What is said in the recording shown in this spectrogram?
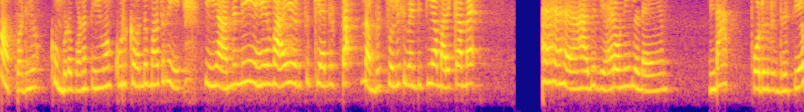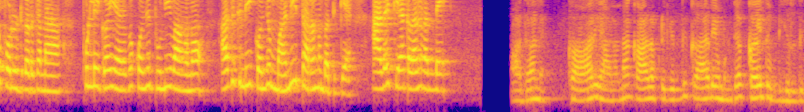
அப்படியோ கும்பிட போன தெய்வம் குறுக்க வந்த மாதிரி என் அண்ணனே என் வாயை எடுத்து கேட்டுட்டா நம்ம சொல்லிட்டு வேண்டியதியா மறைக்காம? அது வேற ஒன்றும் இந்தா போட்டுக்கிட்டு ட்ரெஸ்ஸே போட்டுட்டு கிடக்கணா பிள்ளைக்கும் எனக்கு கொஞ்சம் துணி வாங்கணும். அதுக்கு நீ கொஞ்சம் மணி தரணும் பார்த்துக்க அதை கேட்கலான்னு வந்தேன். அதானே காரியம் ஆனா காலை பிடிக்கிறது காரியம் முடிஞ்சா கழுத்து பிடிக்கிறது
